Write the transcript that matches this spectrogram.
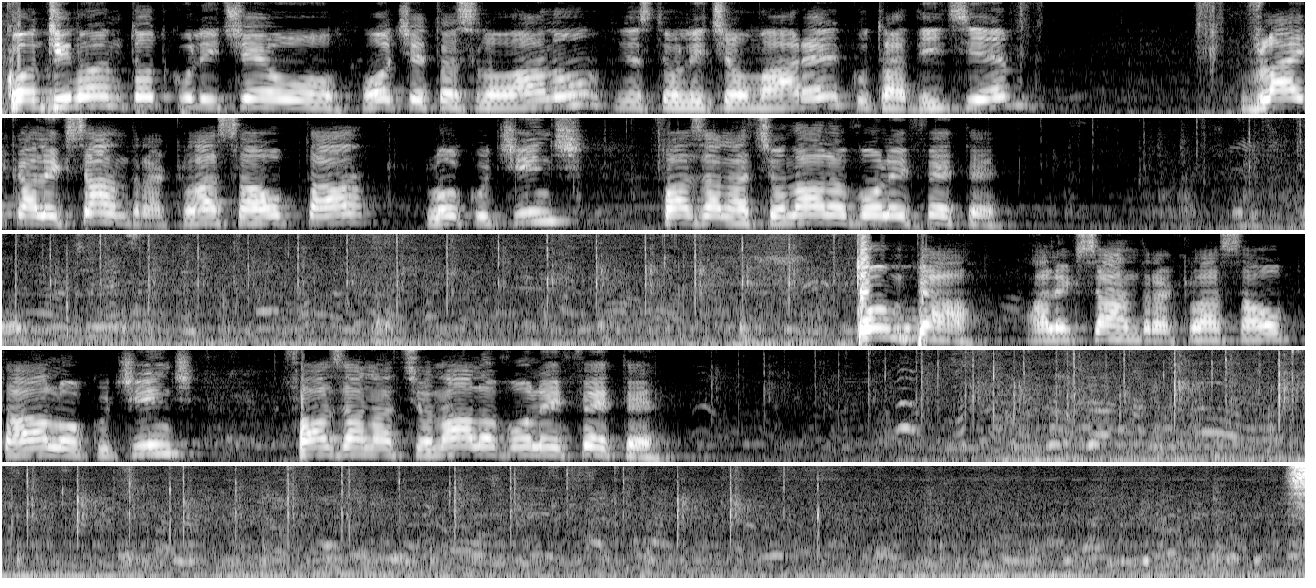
Continuăm tot cu liceul Oce Tăsloanu, este un liceu mare, cu tradiție. Vlaic Alexandra, clasa 8 -a, locul 5, faza națională volei fete. Tompea Alexandra, clasa 8 -a, locul 5, faza națională volei fete.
